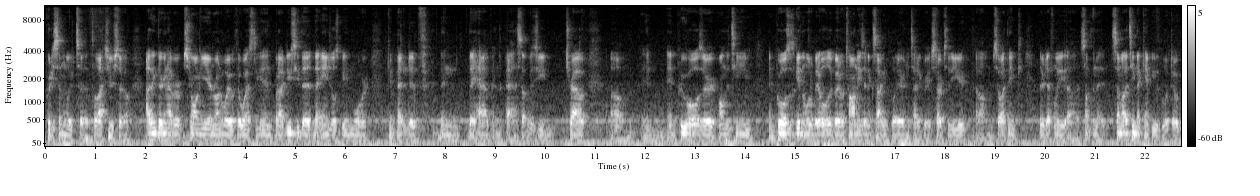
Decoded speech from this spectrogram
pretty similar to, to last year. So I think they're going to have a strong year and run away with the West again. But I do see the, the Angels being more competitive than they have in the past. Obviously Trout um, and, and Pujols are on the team. And Pujols is getting a little bit older, but Otani's an exciting player and it's had a great start to the year. Um, so I think they're definitely uh, something that some a team that can't be looked over.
